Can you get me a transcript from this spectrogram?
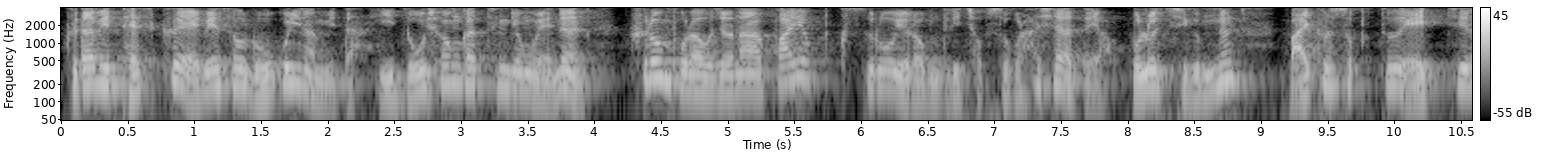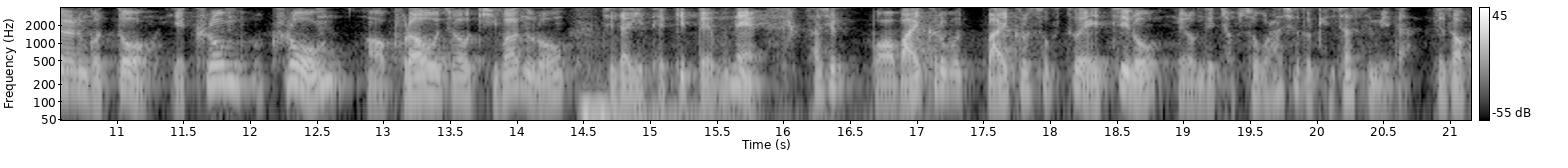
그 다음에 데스크 앱에서 로그인 합니다. 이 노션 같은 경우에는 크롬 브라우저나 파이어폭스로 여러분들이 접속을 하셔야 돼요. 물론 지금은 마이크로소프트 엣지라는 것도 이제 크롬, 크롬 어, 브라우저 기반으로 제작이 됐기 때문에 사실 뭐 마이크로, 마이크로소프트 엣지로 여러분들이 접속을 하셔도 괜찮습니다. 그래서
